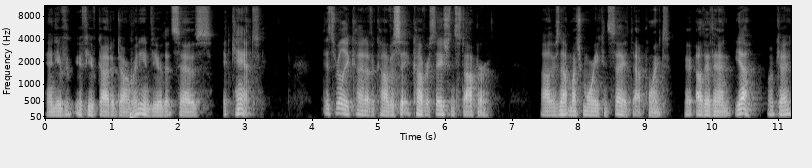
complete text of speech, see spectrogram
And you've, if you've got a Darwinian view that says it can't, it's really kind of a conversa- conversation stopper. Uh, there's not much more you can say at that point, other than, yeah, okay,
